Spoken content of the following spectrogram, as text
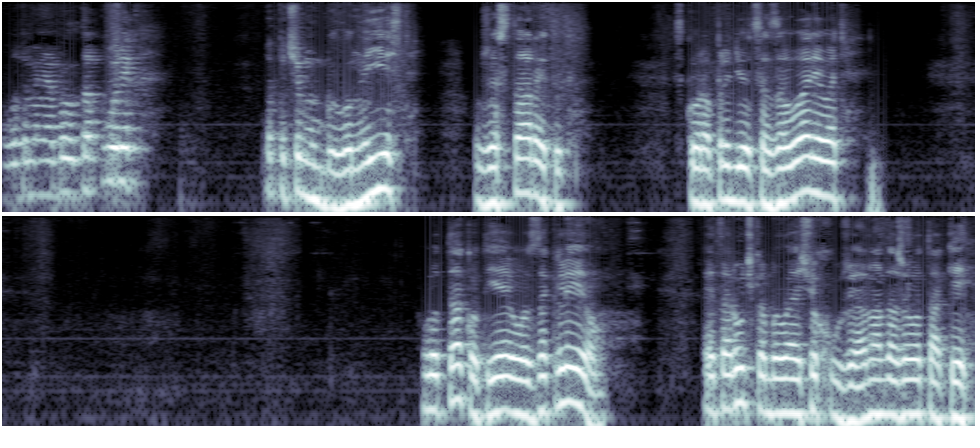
Вот у меня был топорик. Да почему был? Он и есть. Уже старый тут. Скоро придется заваривать. Вот так вот я его заклеил. Эта ручка была еще хуже. Она даже вот так и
